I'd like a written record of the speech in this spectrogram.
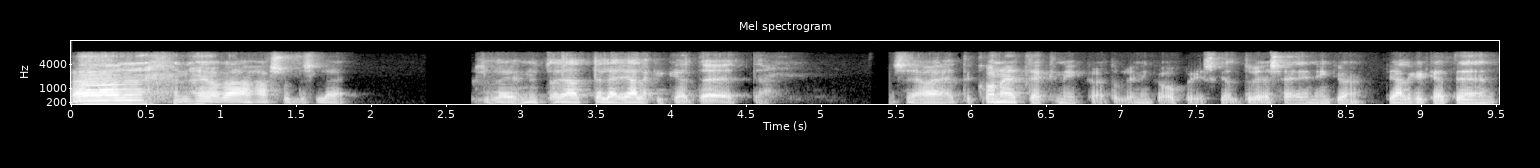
Ää, no joo, vähän hassulta sille, sille nyt ajattelen jälkikäteen, että se aihe, että konetekniikkaa tuli niin opiskeltu ja se ei niin jälkikäteen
